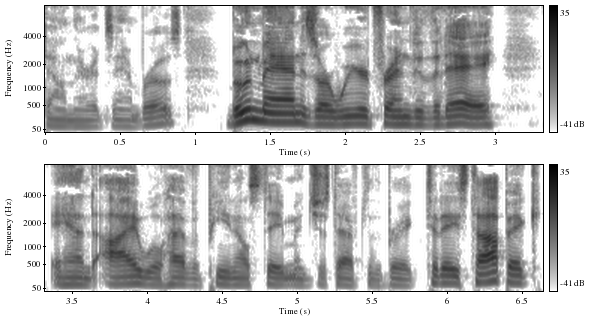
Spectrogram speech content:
down there at Zandbroz. Boone Man is our weird friend of the day, and I will have a P&L statement just after the break. Today's topic,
